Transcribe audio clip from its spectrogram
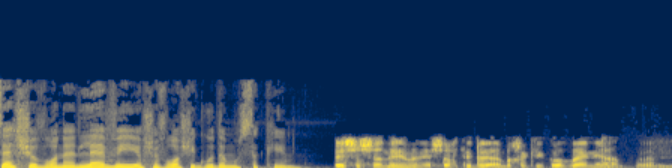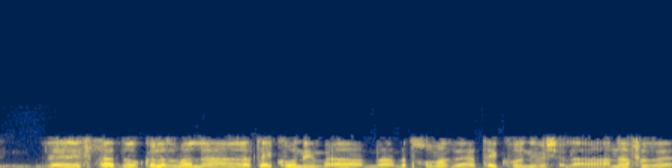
זה שוב רונן לוי, יושב ראש איגוד המוסקים. תשע שנים אני ישבתי בחקיקות בעניין, והפסדנו כל הזמן לטייקונים בתחום הזה, הטייקונים של הענף הזה.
